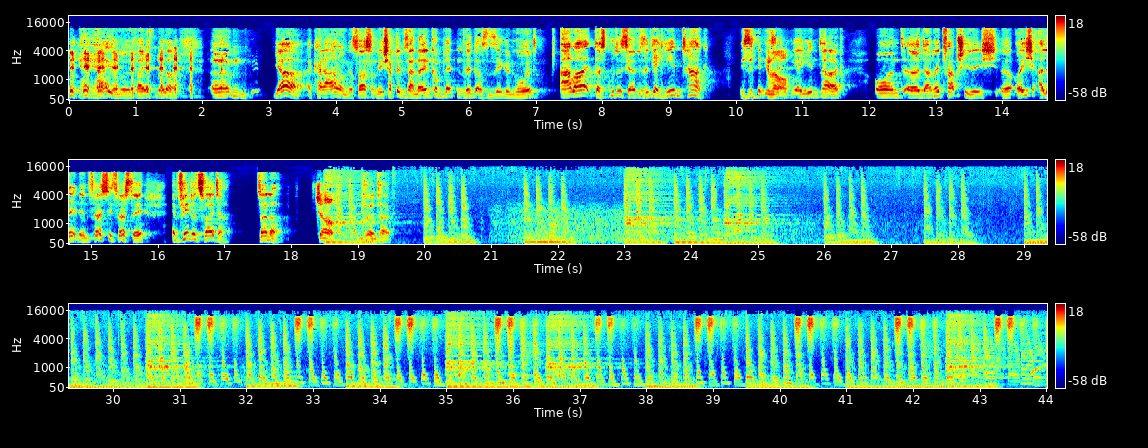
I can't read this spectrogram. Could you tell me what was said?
Ja, ja, Junge, Ralf Müller. ähm, ja, keine Ahnung, das war's von mir. Ich habe dem Sander den kompletten Wind aus den Segeln geholt. Aber das Gute ist ja, wir sind ja jeden Tag. Wir sind, wir genau. sind ja jeden Tag. Und äh, damit verabschiede ich äh, euch alle in den Thirsty Thursday. Empfehlt uns weiter. Sander. Ciao. Habt einen tollen Tag. Thank you.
